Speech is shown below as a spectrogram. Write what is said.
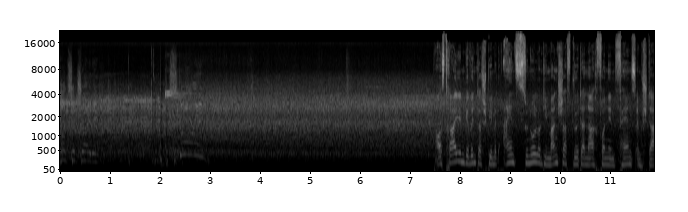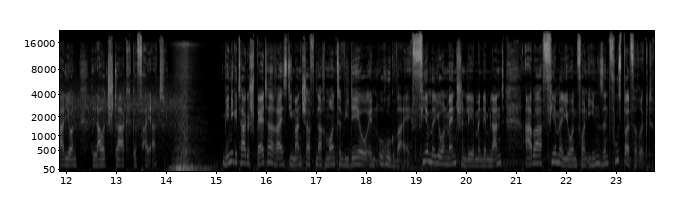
Concentrating. Scoring. Australien gewinnt das Spiel mit 1 zu 0 und die Mannschaft wird danach von den Fans im Stadion lautstark gefeiert. Wenige Tage später reist die Mannschaft nach Montevideo in Uruguay. Vier Millionen Menschen leben in dem Land, aber vier Millionen von ihnen sind fußballverrückt.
